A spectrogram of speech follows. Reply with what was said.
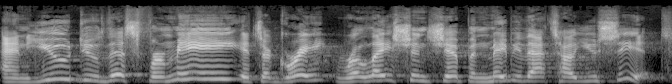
and you do this for me. It's a great relationship, and maybe that's how you see it.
